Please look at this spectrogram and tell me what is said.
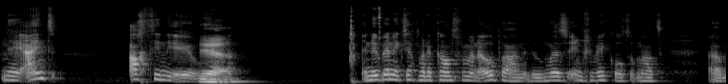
nee, eind 18e eeuw. ja, En nu ben ik zeg maar de kant van mijn opa aan het doen. Maar dat is ingewikkeld, omdat ehm,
